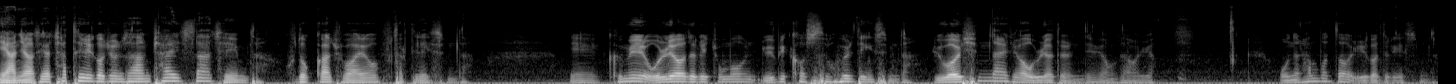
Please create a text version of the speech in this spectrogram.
예, 안녕하세요. 차트 읽어준 사람 차일사 제입니다. 구독과 좋아요 부탁드리겠습니다. 예, 금일 올려드릴 종목은 유비커스 홀딩스입니다. 6월 10날 제가 올려드렸는데요, 영상을요. 오늘 한 번 더 읽어드리겠습니다.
